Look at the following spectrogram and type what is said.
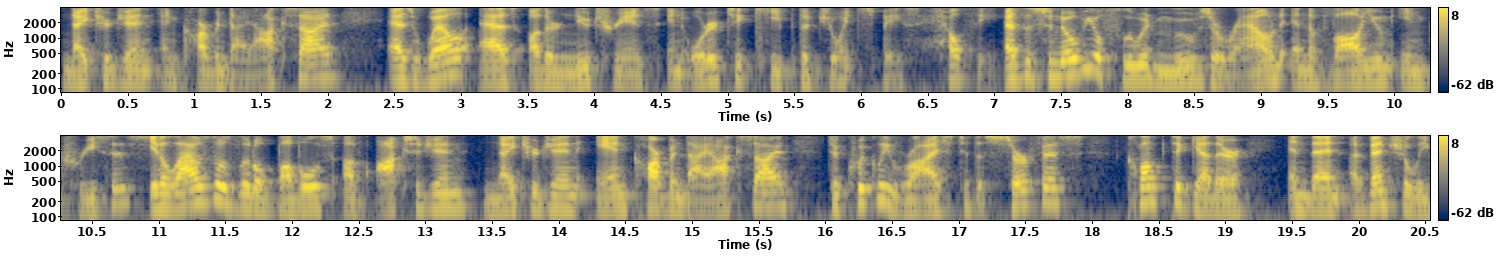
nitrogen, and carbon dioxide, as well as other nutrients in order to keep the joint space healthy. As the synovial fluid moves around and the volume increases, it allows those little bubbles of oxygen, nitrogen, and carbon dioxide to quickly rise to the surface, clump together, and then eventually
